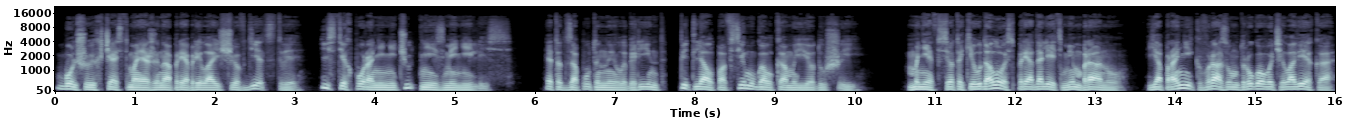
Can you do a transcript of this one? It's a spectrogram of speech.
Большую их часть моя жена приобрела еще в детстве, и с тех пор они ничуть не изменились. Этот запутанный лабиринт петлял по всем уголкам ее души. Мне все-таки удалось преодолеть мембрану. Я проник в разум другого человека,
